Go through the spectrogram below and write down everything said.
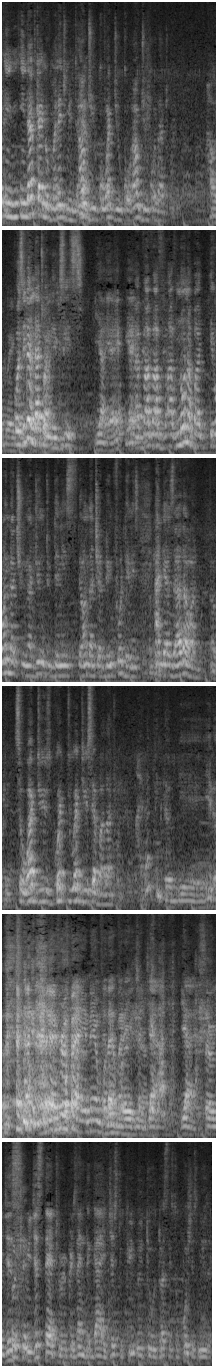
okay. in, in that kind of management, how Yeah. do you call, what do you call, how do you call that one? How do I? Because even that one exists. Yeah, yeah, yeah. yeah. I've, I've, I've, I've known about the one that you are doing to Dennis, the one that you are doing for Dennis, and there's the other one. Okay. So what do you what, what do you say about that one? I don't think there would be, you know, a proper name for that management. Yeah, yeah. So we just we just there to represent the guy, just to pu- to to, to push his music.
